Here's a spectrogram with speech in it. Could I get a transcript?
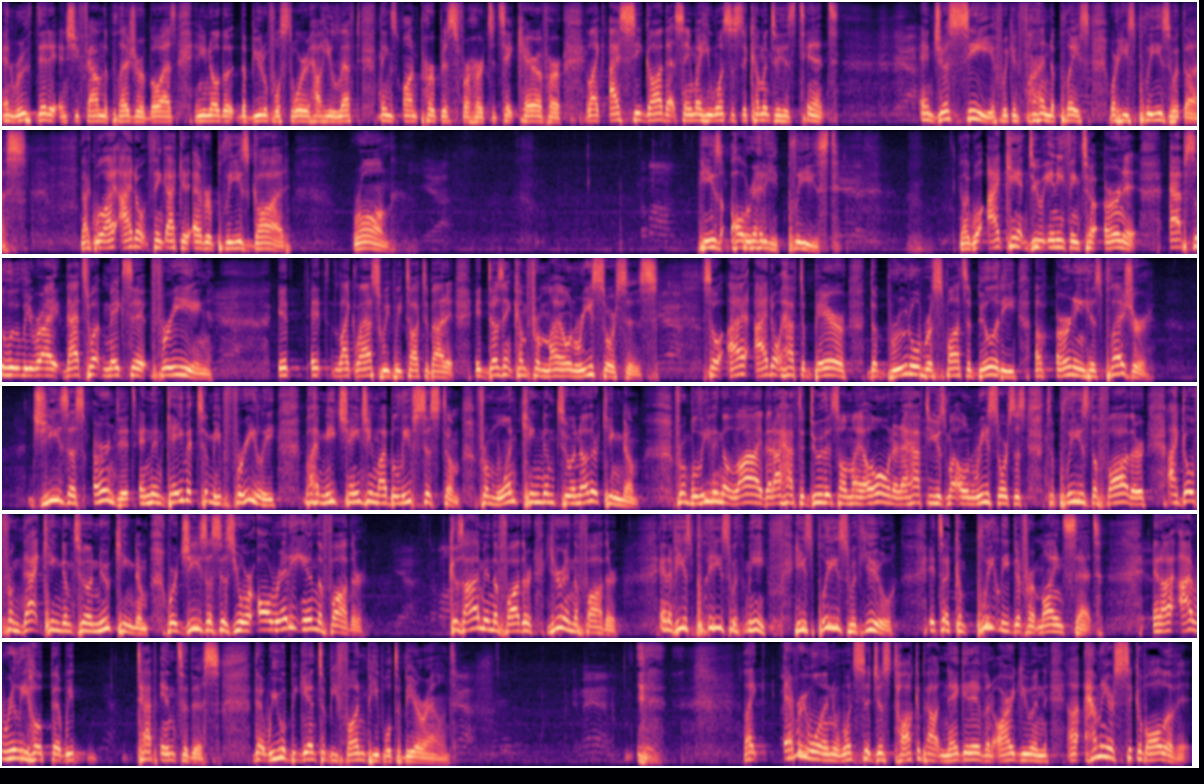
And Ruth did it, and she found the pleasure of Boaz. And you know the, the beautiful story of how he left things on purpose for her to take care of her. Like, I see God that same way. He wants us to come into his tent and just see if we can find a place where he's pleased with us. Like, well, I, I don't think I could ever please God. Wrong. Yeah. He's already pleased. You're like, well, I can't do anything to earn it. Absolutely right. That's what makes it freeing. It, it, like last week we talked about it, it doesn't come from my own resources. So I, I don't have to bear the brutal responsibility of earning his pleasure. Jesus earned it and then gave it to me freely by me changing my belief system from one kingdom to another kingdom, from believing the lie that I have to do this on my own and I have to use my own resources to please the Father. I go from that kingdom to a new kingdom where Jesus says, You are already in the Father. Because I'm in the Father, you're in the Father. And if He's pleased with me, He's pleased with you. It's a completely different mindset. And I, I really hope that we tap into this, that we will begin to be fun people to be around. Yeah. like, everyone wants to just talk about negative and argue. And uh, how many are sick of all of it?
